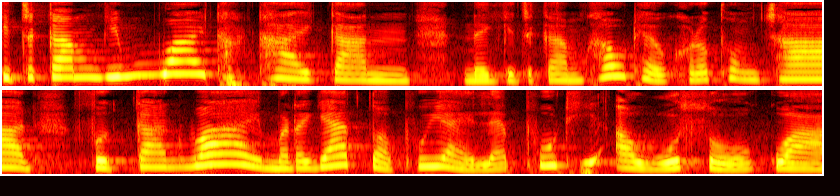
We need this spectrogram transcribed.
กิจกรรมยิ้มไหว้ทักทายกัน ในกิจกรรมเข้าแถวเคารพธงชาติ ฝึกการไหว้มารยาทต่อผู้ใหญ่และผู้ที่อาวุโสกว่า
